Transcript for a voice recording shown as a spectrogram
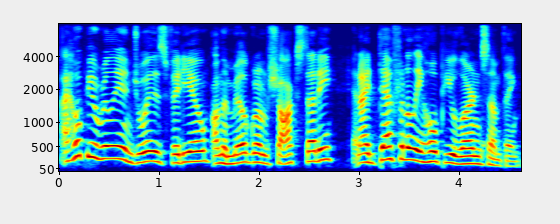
I hope you really enjoy this video on the Milgram shock study, and I definitely hope you learned something.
